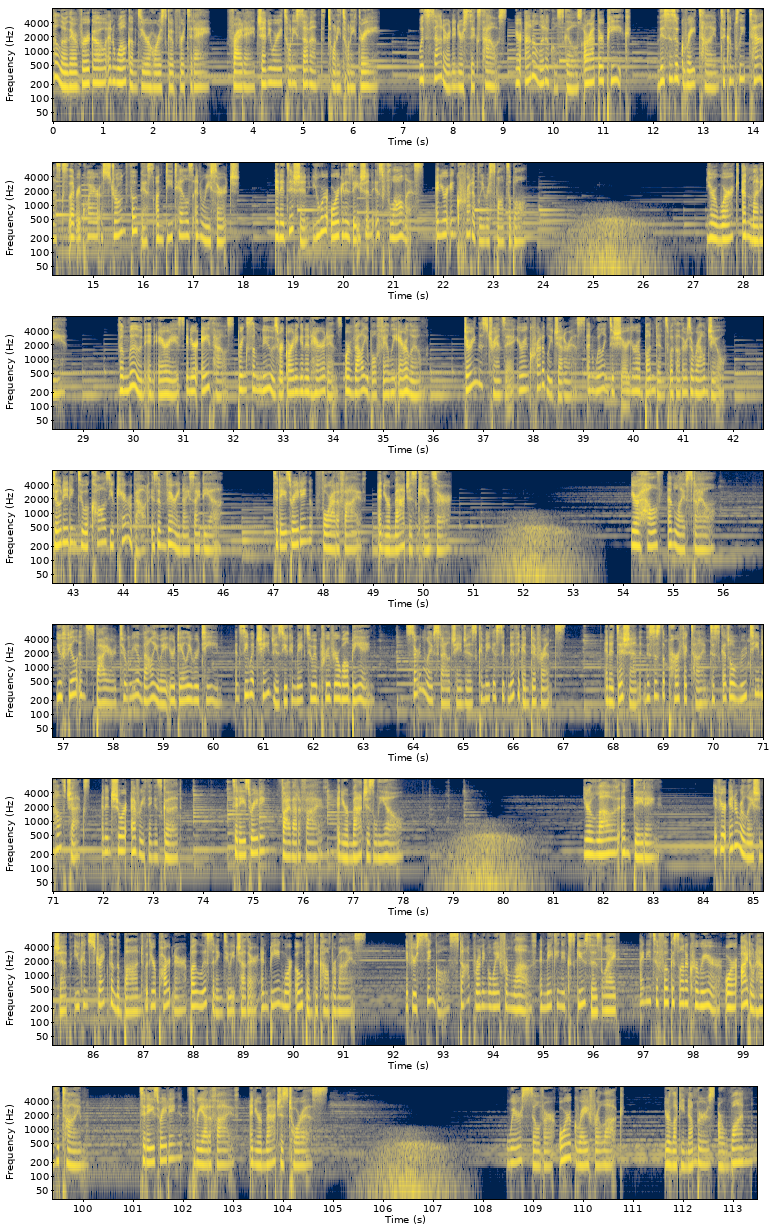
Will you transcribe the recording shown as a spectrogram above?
Hello there, Virgo, and welcome to your horoscope for today, Friday, January 27th, 2023. With Saturn in your sixth house, your analytical skills are at their peak. This is a great time to complete tasks that require a strong focus on details and research. In addition, your organization is flawless and you're incredibly responsible. Your work and money. The moon in Aries in your eighth house brings some news regarding an inheritance or valuable family heirloom. During this transit, you're incredibly generous and willing to share your abundance with others around you. Donating to a cause you care about is a very nice idea. Today's rating 4 out of 5, and your match is Cancer. Your health and lifestyle. You feel inspired to reevaluate your daily routine and see what changes you can make to improve your well being. Certain lifestyle changes can make a significant difference. In addition, this is the perfect time to schedule routine health checks and ensure everything is good. Today's rating 5 out of 5, and your match is Leo. Your love and dating. If you're in a relationship, you can strengthen the bond with your partner by listening to each other and being more open to compromise. If you're single, stop running away from love and making excuses like, I need to focus on a career or I don't have the time. Today's rating 3 out of 5, and your match is Taurus. Wear silver or gray for luck. Your lucky numbers are 1,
